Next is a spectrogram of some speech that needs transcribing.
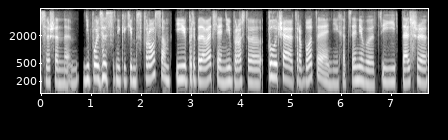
совершенно не пользуется никаким спросом, и преподаватели, они просто получают работы, они их оценивают, и дальше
